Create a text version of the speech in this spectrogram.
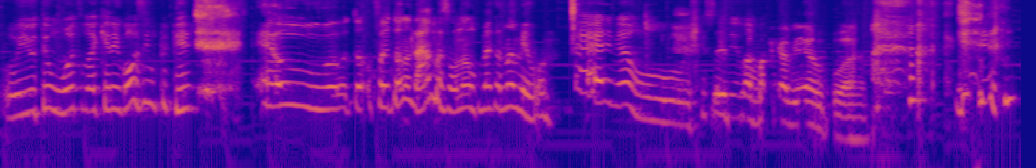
o Will tem um outro lá que era igualzinho um pipi. é o. Foi o dono da Amazon, não? Como é que é o nome, meu? É ele mesmo, o... esqueci o Esse dele babaca mesmo, porra.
